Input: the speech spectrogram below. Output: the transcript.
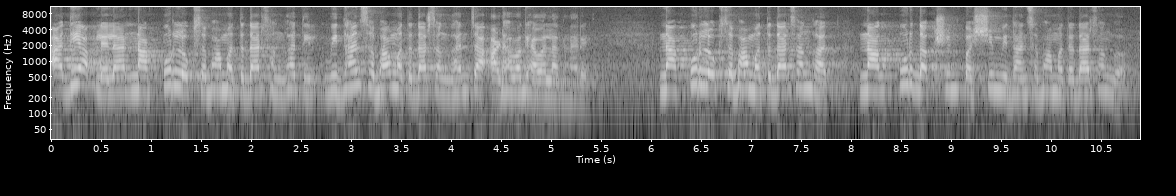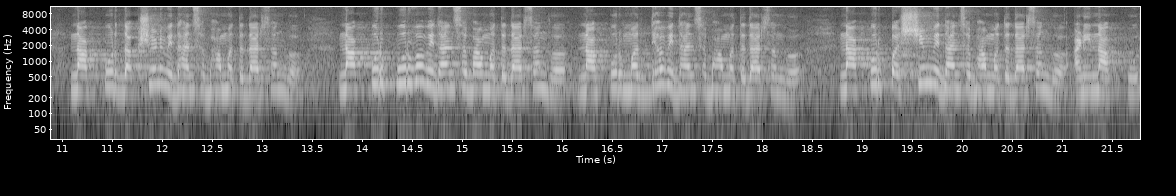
आधी आपल्याला नागपूर लोकसभा मतदारसंघातील विधानसभा मतदारसंघांचा आढावा घ्यावा लागणार आहे. नागपूर लोकसभा मतदारसंघात नागपूर दक्षिण पश्चिम विधानसभा मतदारसंघ नागपूर दक्षिण विधानसभा मतदारसंघ नागपूर पूर्व विधानसभा मतदारसंघ नागपूर मध्य विधानसभा मतदारसंघ नागपूर पश्चिम विधानसभा मतदारसंघ आणि नागपूर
